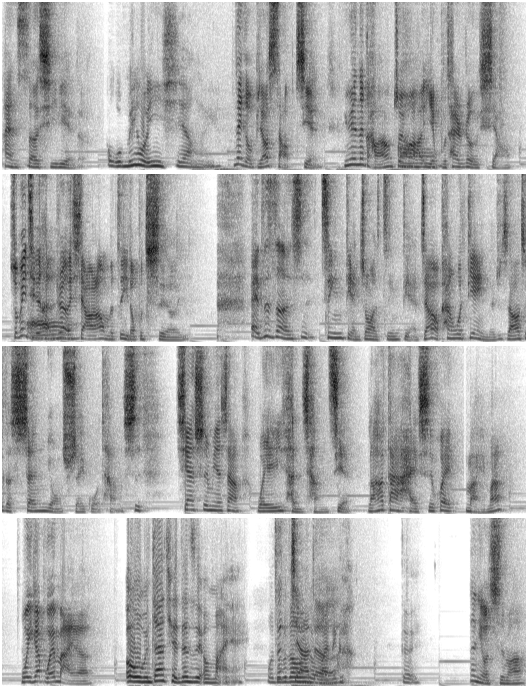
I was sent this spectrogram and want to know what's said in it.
暗色系列的，我没有印象哎，那个比较少见，因为那个好像最后也不太热销，说不定其实很热销，然后我们自己都不吃而已。哎，这真的是经典中的经典，只要有看过电影的就知道这个生永水果糖是现在市面上唯一很常见，然后大家还是会买吗？我应该不会买了。哦，我们家前阵子有买，哎，我都不知道怎么买那个。对，那你有吃吗？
